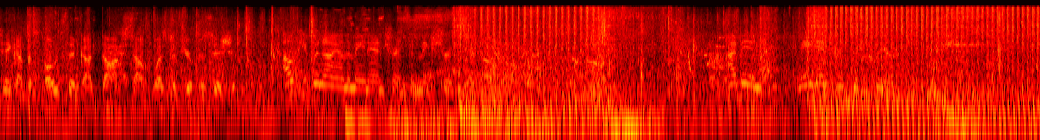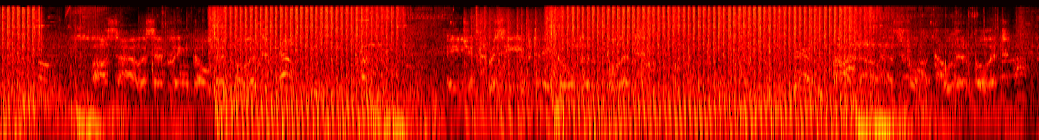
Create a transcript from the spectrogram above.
take out the boats they've got docked southwest of your position. I'll keep an eye on the main entrance and make sure he doesn't. I'm in. Main entrance is clear. Hostile assembling golden bullet. Agent received a golden bullet. Hostile has full golden bullet.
